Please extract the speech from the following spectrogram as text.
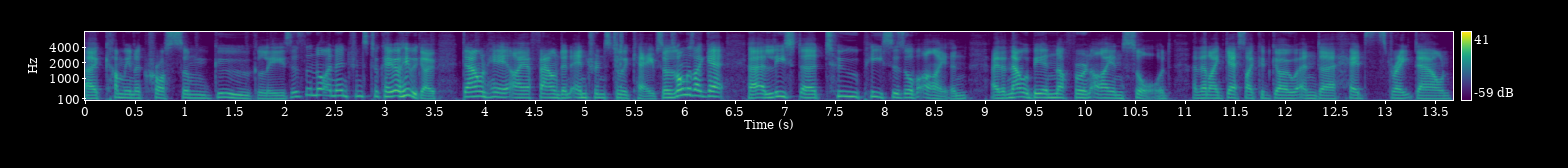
uh, coming across some googlies. Is there not an entrance to a cave? Oh, here we go. Down here, I have found an entrance to a cave. So as long as I get uh, at least uh, two pieces of iron, uh, then that would be enough for an iron sword. And then I guess I could go and uh, head straight down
